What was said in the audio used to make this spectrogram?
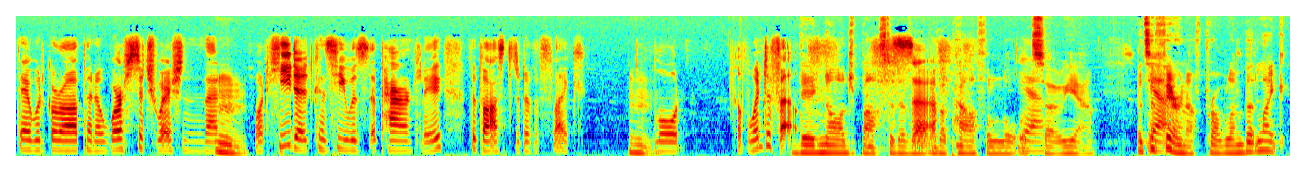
they would grow up in a worse situation than Mm. what he did because he was apparently the bastard of like Mm. Lord of Winterfell. the acknowledged bastard of, a, of a powerful lord. Yeah. So yeah, it's a Yeah. fair enough problem. But like,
